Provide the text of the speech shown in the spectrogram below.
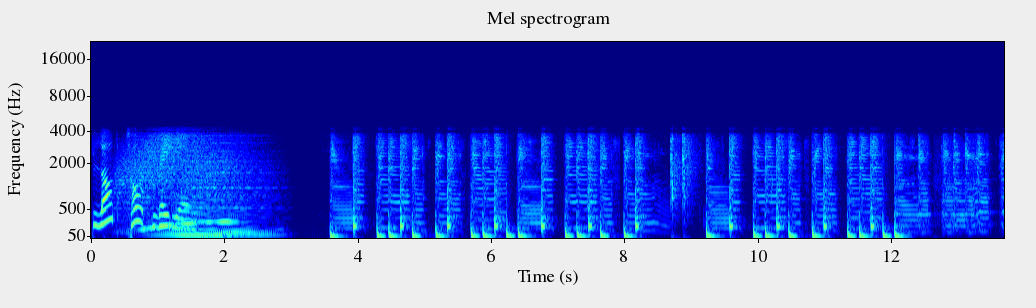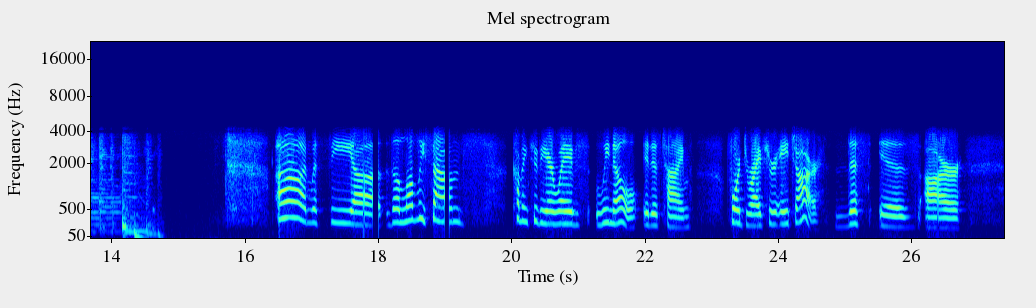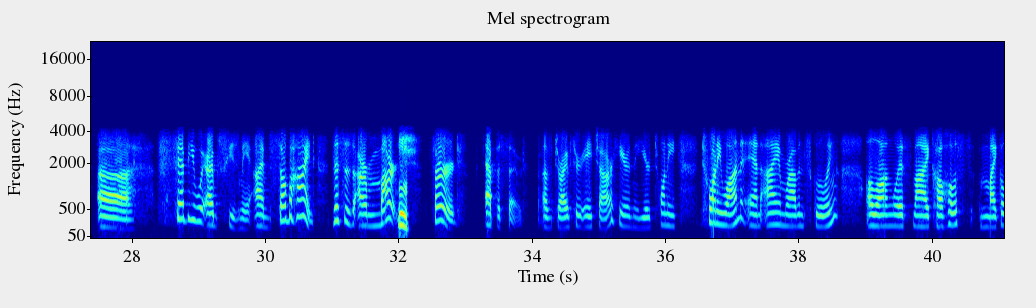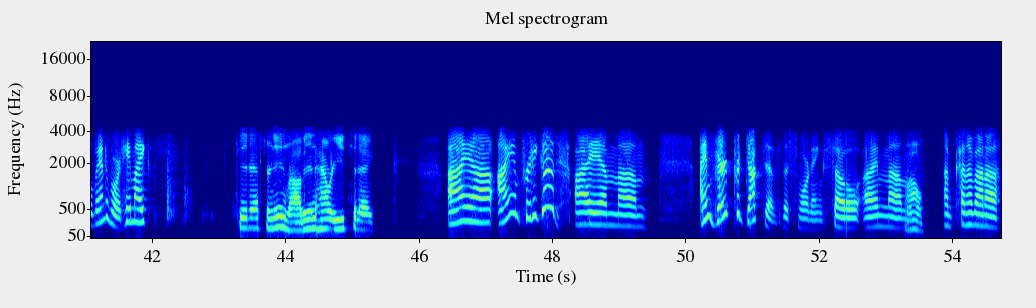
Blog Talk Radio. Oh, and with the uh, the lovely sounds coming through the airwaves, we know it is time for Drive Through HR. This is our uh, February. uh, Excuse me, I'm so behind. This is our March third episode of Drive Through HR here in the year 2021, and I am Robin Schooling, along with my co-host Michael VanDervort. Hey, Mike. Good afternoon, Robin. How are you today? I uh, I am pretty good. I am um, I'm very productive this morning, so I'm um, Wow. I'm kind of on a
